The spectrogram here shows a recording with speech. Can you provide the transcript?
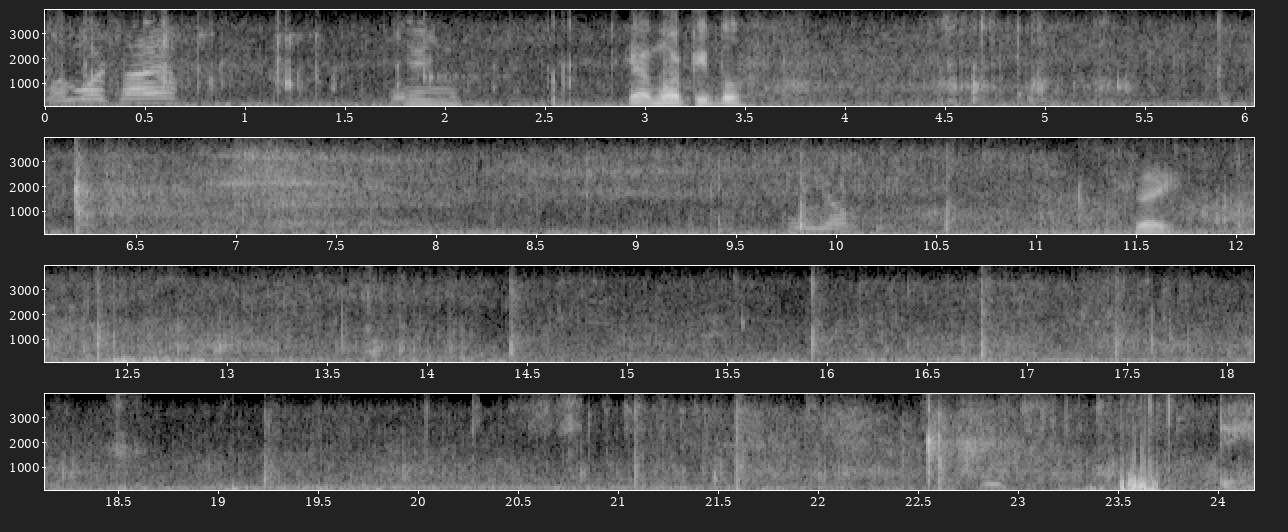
One more time. And Got more people. There you go. Say. Damn. Hey,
